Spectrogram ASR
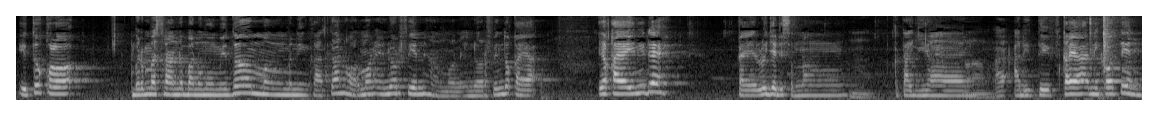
itu kalau bermesraan depan umum itu meningkatkan hormon endorfin. Hormon endorfin tuh kayak ya kayak ini deh. Kayak lu jadi seneng, ketagihan, a- aditif, kayak nikotin.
